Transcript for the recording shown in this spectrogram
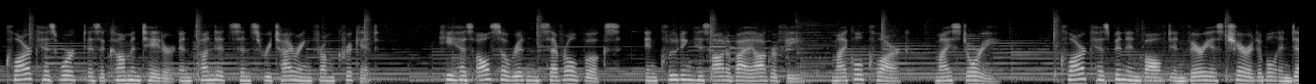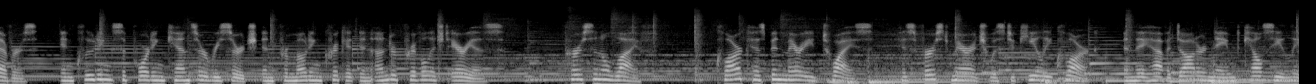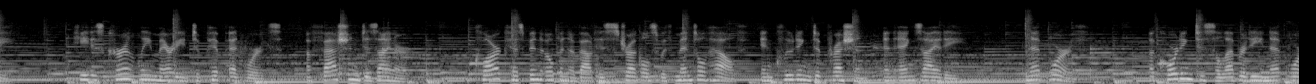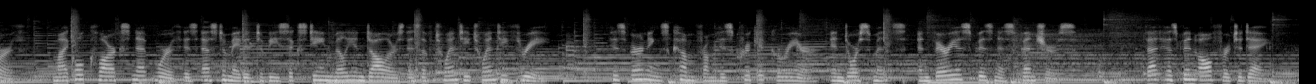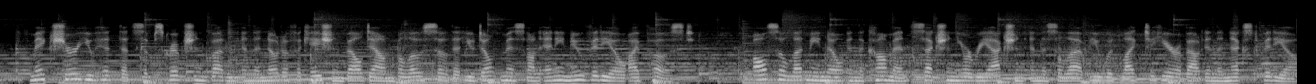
Clarke has worked as a commentator and pundit since retiring from cricket. He has also written several books, including his autobiography, Michael Clarke, My Story. Clarke has been involved in various charitable endeavors, including supporting cancer research and promoting cricket in underprivileged areas. Personal life Clarke has been married twice, his first marriage was to Keely Clarke, and they have a daughter named Kelsey Lee. He is currently married to Pip Edwards, a fashion designer, Clarke has been open about his struggles with mental health, including depression and anxiety. Net worth. According to Celebrity Net Worth, Michael Clarke's net worth is estimated to be $16 million as of 2023. His earnings come from his cricket career, endorsements, and various business ventures. That has been all for today. Make sure you hit that subscription button and the notification bell down below so that you don't miss on any new video I post. Also let me know in the comments section your reaction and the celeb you would like to hear about in the next video.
